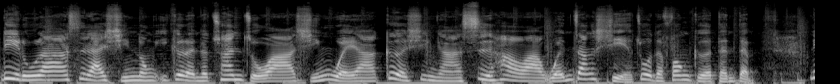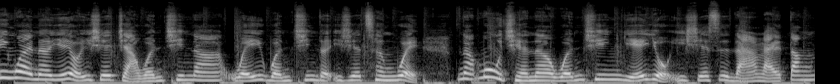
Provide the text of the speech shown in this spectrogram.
例如啦，是来形容一个人的穿着啊、行为啊、个性啊、嗜好啊、文章写作的风格等等。另外呢，也有一些假文青啊、伪文青的一些称谓。那目前呢，文青也有一些是拿来当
